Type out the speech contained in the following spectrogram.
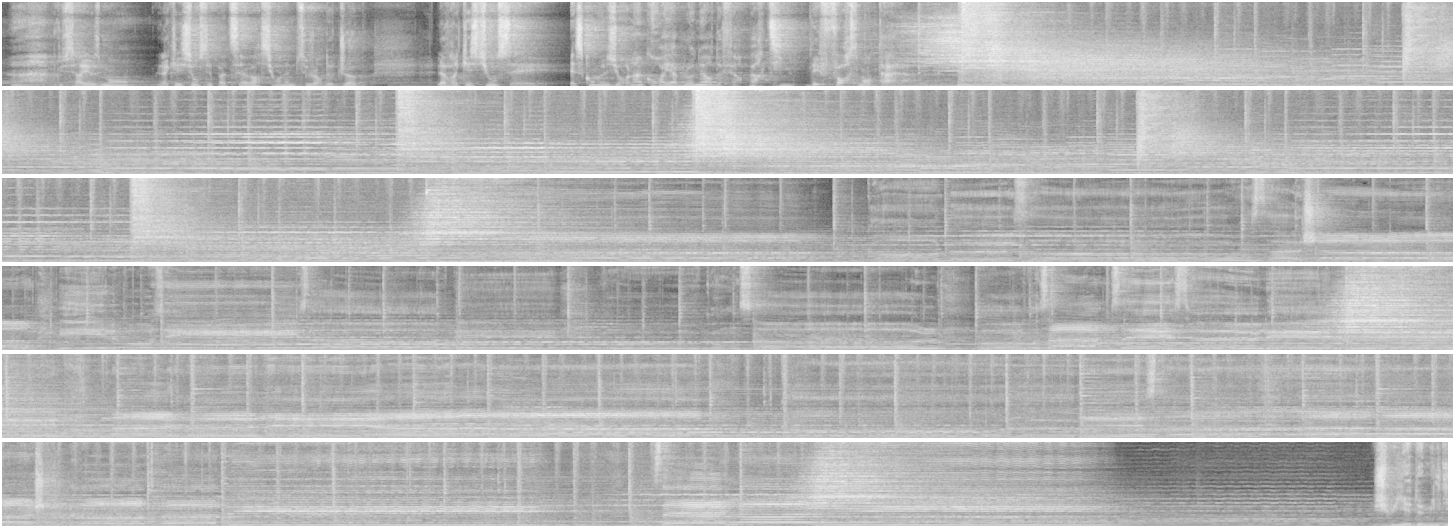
Ah, plus sérieusement, la question c'est pas de savoir si on aime ce genre de job. La vraie question c'est est-ce qu'on mesure l'incroyable honneur de faire partie des forces mentales?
